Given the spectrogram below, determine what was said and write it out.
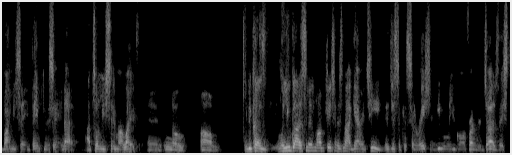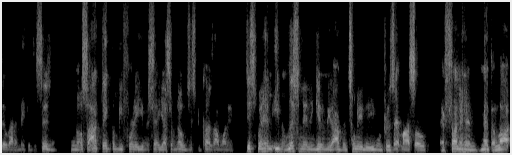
by me saying thank you and saying that. I told him you saved my life, and you know, um, because when you got a sentence modification, it's not guaranteed. It's just a consideration. Even when you go in front of the judge, they still got to make a decision. You know, so I thank them before they even say yes or no, just because I wanted, just for him even listening and giving me the opportunity to even present myself in front of him meant a lot.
